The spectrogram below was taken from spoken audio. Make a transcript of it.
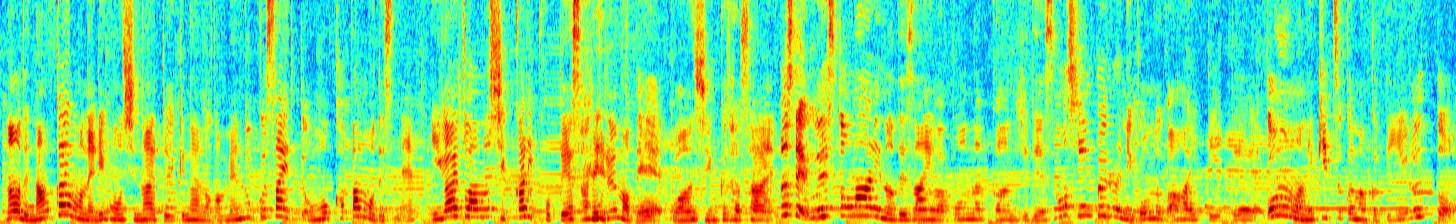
なので何回もねリボンしないといけないのがめんどくさいって思う方もですね意外とあのしっかり固定されるのでご安心ください。そしてウエスト周りのデザインはこんな感じです。もうシンプルにゴムが入っていてゴムもねきつくなくてゆるっと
